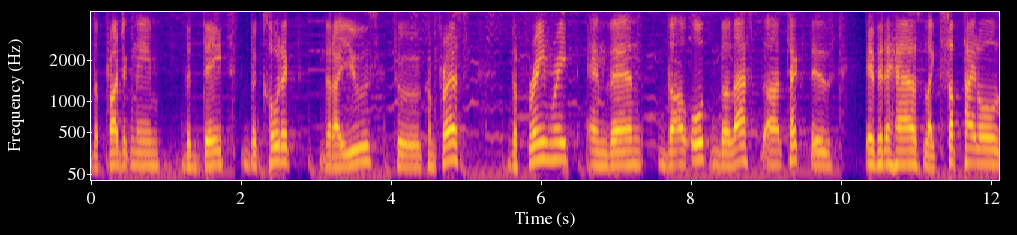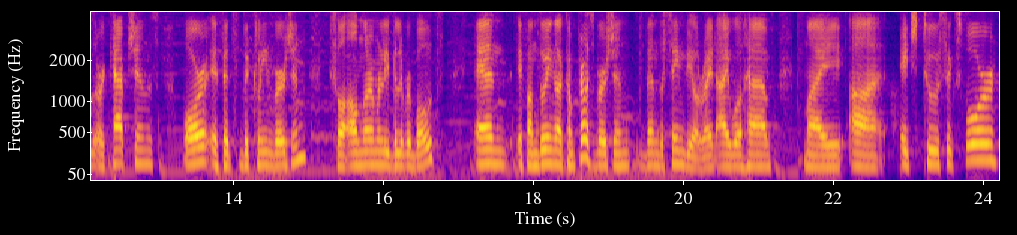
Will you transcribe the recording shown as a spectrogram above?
the project name, the date, the codec that I use to compress, the frame rate, and then the old, the last uh, text is if it has like subtitles or captions, or if it's the clean version. So I'll normally deliver both. And if I'm doing a compressed version, then the same deal, right? I will have my uh, H264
